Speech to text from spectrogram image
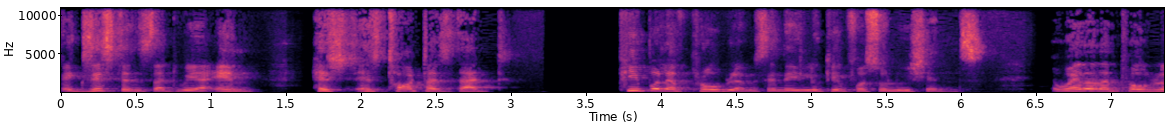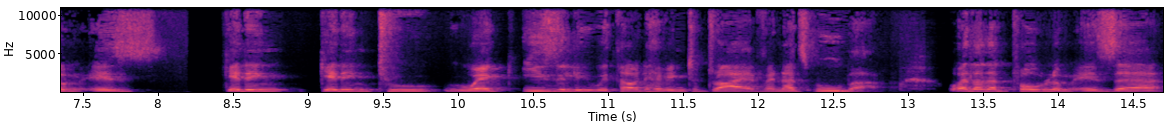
existence that we are in has, has taught us that people have problems and they're looking for solutions. Whether the problem is getting getting to work easily without having to drive, and that's Uber. Whether that problem is uh,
